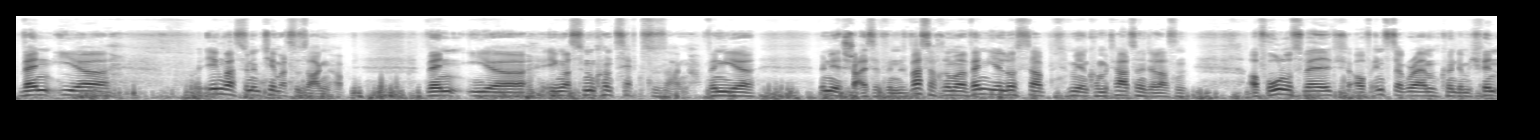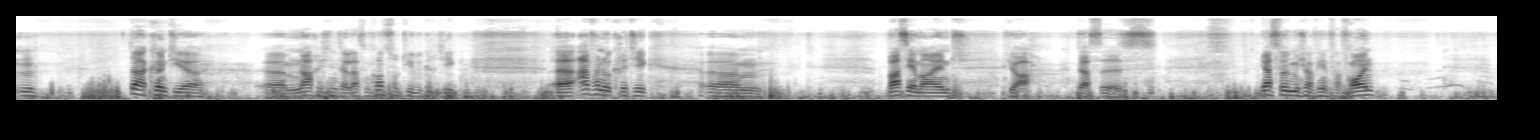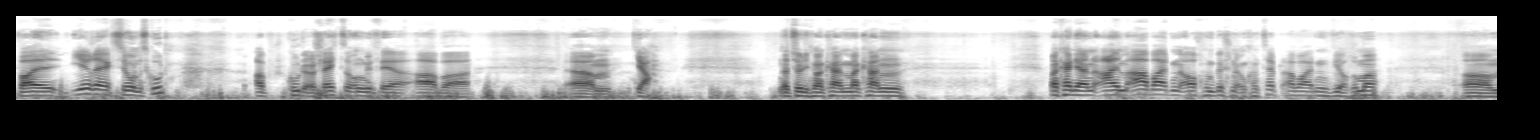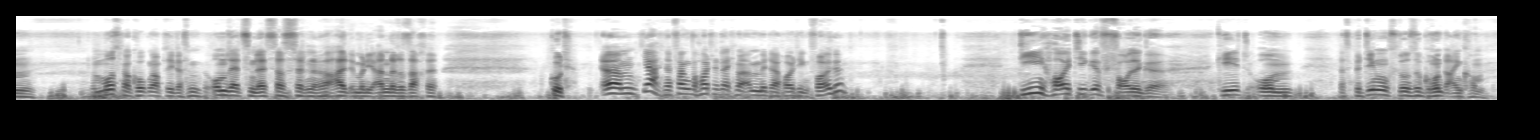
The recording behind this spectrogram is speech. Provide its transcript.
wenn ihr irgendwas zu dem Thema zu sagen habt, wenn ihr irgendwas zu einem Konzept zu sagen habt, wenn ihr, wenn ihr es scheiße findet, was auch immer, wenn ihr Lust habt, mir einen Kommentar zu hinterlassen, auf Rolos Welt, auf Instagram könnt ihr mich finden. Da könnt ihr ähm, Nachrichten hinterlassen, konstruktive Kritik, äh, einfach nur Kritik, ähm, was ihr meint. Ja, das ist, das würde mich auf jeden Fall freuen, weil ihre Reaktion ist gut, ob gut oder schlecht so ungefähr, aber ähm, ja, natürlich man kann, man kann, man kann ja an allem arbeiten, auch ein bisschen am Konzept arbeiten, wie auch immer. Ähm, man muss mal gucken, ob sich das umsetzen lässt. Das ist halt immer die andere Sache. Gut. Ähm, ja, dann fangen wir heute gleich mal an mit der heutigen Folge. Die heutige Folge geht um das bedingungslose Grundeinkommen.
